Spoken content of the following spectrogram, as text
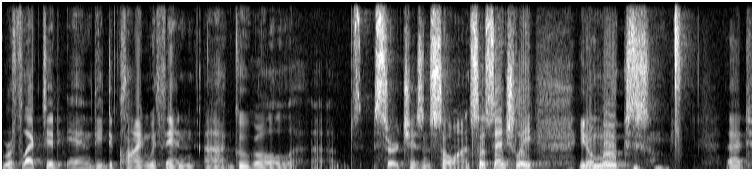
reflected in the decline within uh, Google uh, searches and so on. So essentially, you know, MOOCs, that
